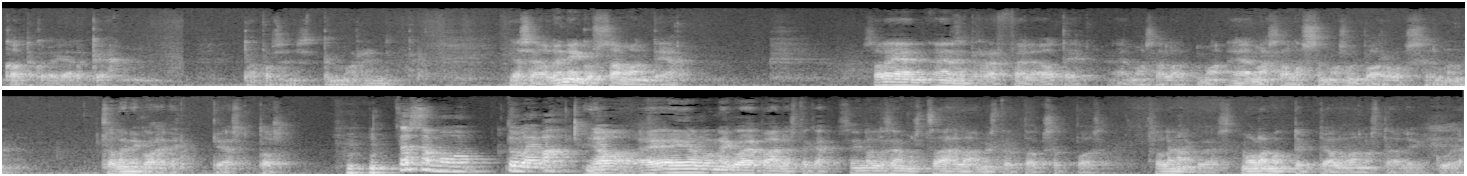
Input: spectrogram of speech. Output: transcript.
katkon jälkeen tapasin sitten Marin. Ja se oli niinku saman tien. Se oli en, ensin treffeille, oltiin Eemasalassa, mä asun Porvossa silloin. Niin se oli niinku heti, ties tos. Tässä on mun tuleva. Joo, ei, ei ollut niinku epäilystäkään. Siinä oli semmoista sähläämistä, että oksat pois. Se oli niinku, ja molemmat tykkää luonnosta ja liikkuu ja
